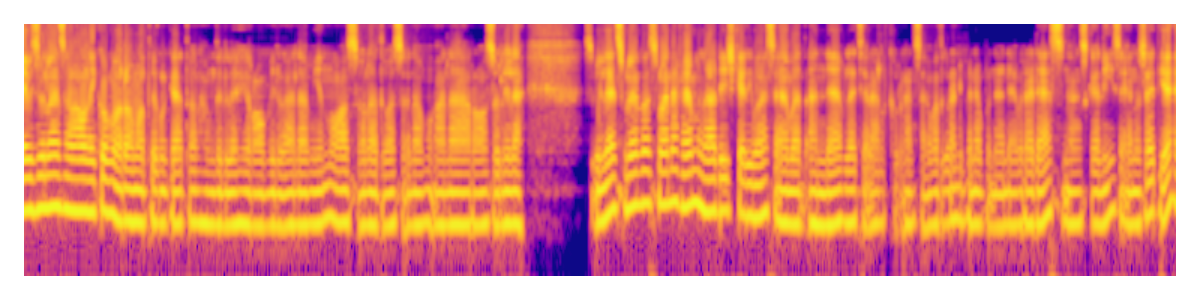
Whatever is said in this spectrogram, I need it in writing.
Ya bismillah, Assalamualaikum warahmatullahi wabarakatuh. Alhamdulillahirrahmanirrahim Wassalatu wassalamu ala rasulillah. 99.9 FM Radis Karimah Sahabat Anda belajar Al-Quran Sahabat Quran di mana pun Anda berada. Senang sekali saya Nusaid ya.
